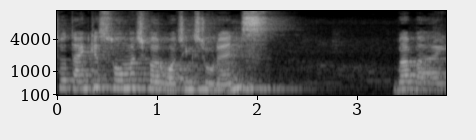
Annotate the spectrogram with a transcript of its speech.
So thank you so much for watching students. Bye bye.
